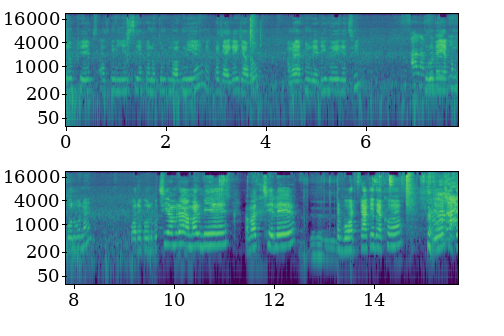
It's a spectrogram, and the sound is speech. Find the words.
হ্যালো ফ্রেন্ডস আজকে নিয়ে এসেছি একটা নতুন ব্লগ নিয়ে। একটা জায়গায় যাব। আমরা এখন রেডি হয়ে গেছি। পুরোটাই এখন বলব না পরে বলব। আমরা আমার মেয়ে আমার ছেলে বরটাকে দেখো। এও সাথে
